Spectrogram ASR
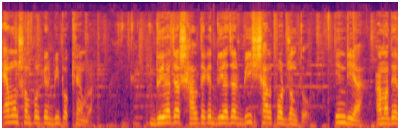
এমন সম্পর্কের বিপক্ষে আমরা। দুই হাজার সাল থেকে দুই হাজার বিশ সাল পর্যন্ত ইন্ডিয়া আমাদের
